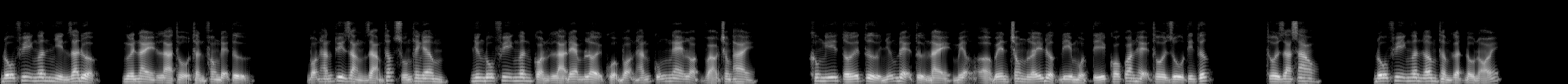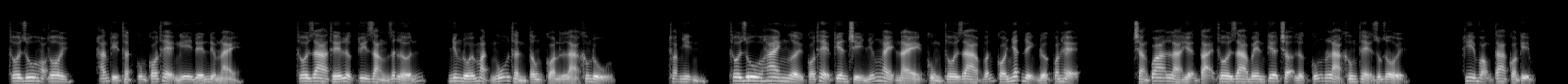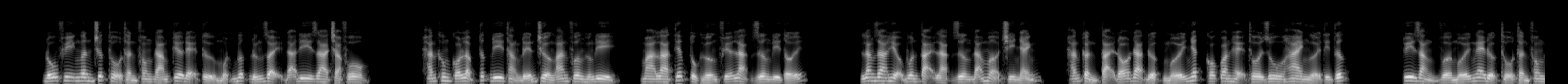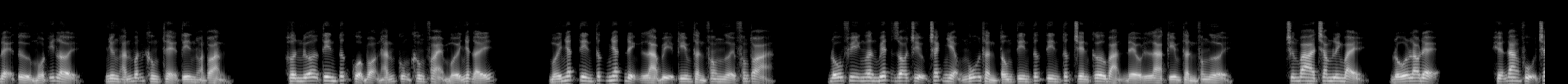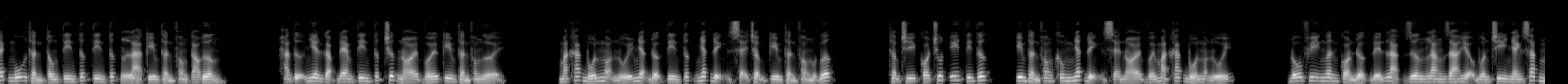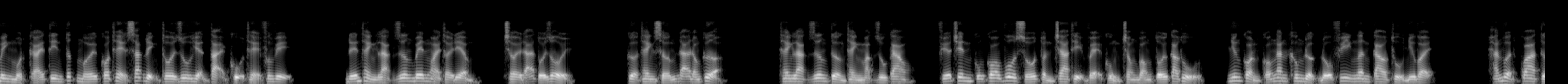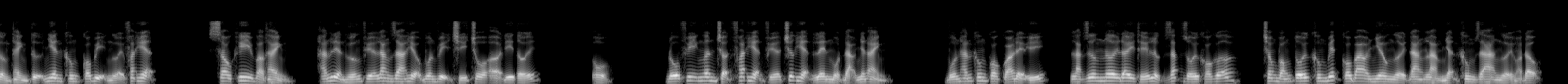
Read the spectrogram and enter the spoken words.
Đỗ phi ngân nhìn ra được, người này là thổ thần phong đệ tử. Bọn hắn tuy rằng giảm thấp xuống thanh âm, nhưng đỗ phi ngân còn là đem lời của bọn hắn cũng nghe lọt vào trong hai không nghĩ tới từ những đệ tử này miệng ở bên trong lấy được đi một tí có quan hệ thôi du tin tức. Thôi ra sao? Đỗ phi ngân âm thầm gật đầu nói. Thôi du họ thôi, hắn kỳ thật cũng có thể nghĩ đến điểm này. Thôi ra thế lực tuy rằng rất lớn, nhưng đối mặt ngũ thần tông còn là không đủ. Thoạt nhìn thôi du hai người có thể kiên trì những ngày này cùng thôi ra vẫn có nhất định được quan hệ. Chẳng qua là hiện tại thôi ra bên kia trợ lực cũng là không thể rút rồi. Hy vọng ta còn kịp. Đỗ phi ngân trước thổ thần phong đám kia đệ tử một bước đứng dậy đã đi ra trà phô. Hắn không có lập tức đi thẳng đến trường an phương hướng đi, mà là tiếp tục hướng phía lạc dương đi tới. Lăng gia hiệu buôn tại lạc dương đã mở chi nhánh, hắn cần tại đó đạt được mới nhất có quan hệ thôi du hai người tin tức. Tuy rằng vừa mới nghe được thổ thần phong đệ tử một ít lời, nhưng hắn vẫn không thể tin hoàn toàn. Hơn nữa tin tức của bọn hắn cũng không phải mới nhất đấy mới nhất tin tức nhất định là bị kim thần phong người phong tỏa. Đỗ phi ngân biết rõ chịu trách nhiệm ngũ thần tông tin tức tin tức trên cơ bản đều là kim thần phong người. Chương ba trăm linh bảy, đỗ lao đệ. Hiện đang phụ trách ngũ thần tông tin tức tin tức là kim thần phong cao hương. Hắn tự nhiên gặp đem tin tức trước nói với kim thần phong người. Mặt khác bốn ngọn núi nhận được tin tức nhất định sẽ chậm kim thần phong một bước. Thậm chí có chút ít tin tức, kim thần phong không nhất định sẽ nói với mặt khác bốn ngọn núi. Đỗ Phi Ngân còn được đến Lạc Dương Lăng ra hiệu buôn chi nhánh xác minh một cái tin tức mới có thể xác định Thôi Du hiện tại cụ thể phương vị. Đến thành Lạc Dương bên ngoài thời điểm, trời đã tối rồi. Cửa thành sớm đã đóng cửa. Thành Lạc Dương tường thành mặc dù cao, phía trên cũng có vô số tuần tra thị vệ cùng trong bóng tối cao thủ, nhưng còn có ngăn không được Đỗ Phi Ngân cao thủ như vậy. Hắn vượt qua tường thành tự nhiên không có bị người phát hiện. Sau khi vào thành, hắn liền hướng phía Lăng gia hiệu buôn vị trí chỗ ở đi tới. Ồ. Đỗ Phi Ngân chợt phát hiện phía trước hiện lên một đạo nhân ảnh. Vốn hắn không có quá để ý, Lạc Dương nơi đây thế lực rắc rối khó gỡ, trong bóng tối không biết có bao nhiêu người đang làm nhận không ra người hoạt động.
